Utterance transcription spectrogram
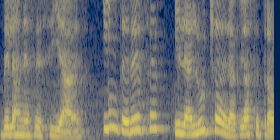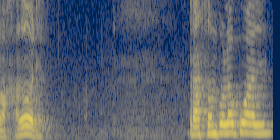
de las necesidades, intereses y la lucha de la clase trabajadora. Razón por la cual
